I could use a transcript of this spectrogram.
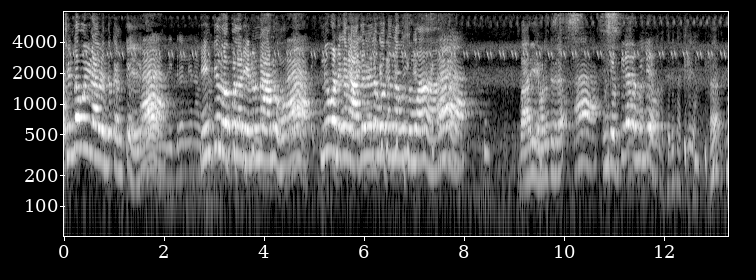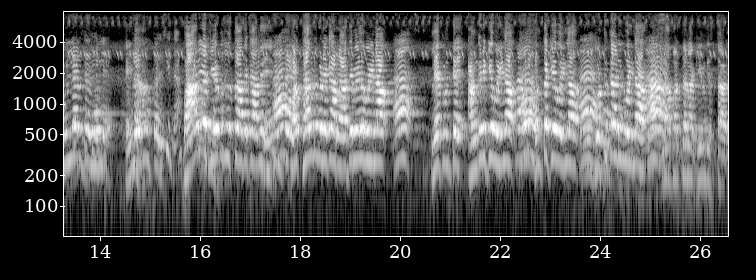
చిన్నపోయినావు ఎందుకంటే ఇంటి లోపల నేనున్నాను. నువ్వు అనగా రాజవేళ పోతున్నావు సుమా. భార్య ఏమడుగుతుందిరా? భార్య జేబు చూస్తాది కానీ ఆ. భర్తాడు అనగా రాజవేళ పోయినా లేకుంటే అంగడికే పోయినా సంతకే పోయినా కొట్టుకాడికి పోయినా నా భర్త నాకేం ఇస్తాడు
